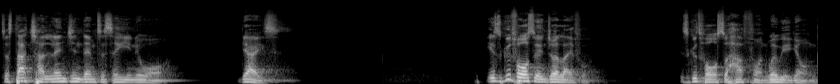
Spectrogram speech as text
to start challenging them to say, you know what, guys, it's good for us to enjoy life. Oh. It's good for us to have fun when we're young.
